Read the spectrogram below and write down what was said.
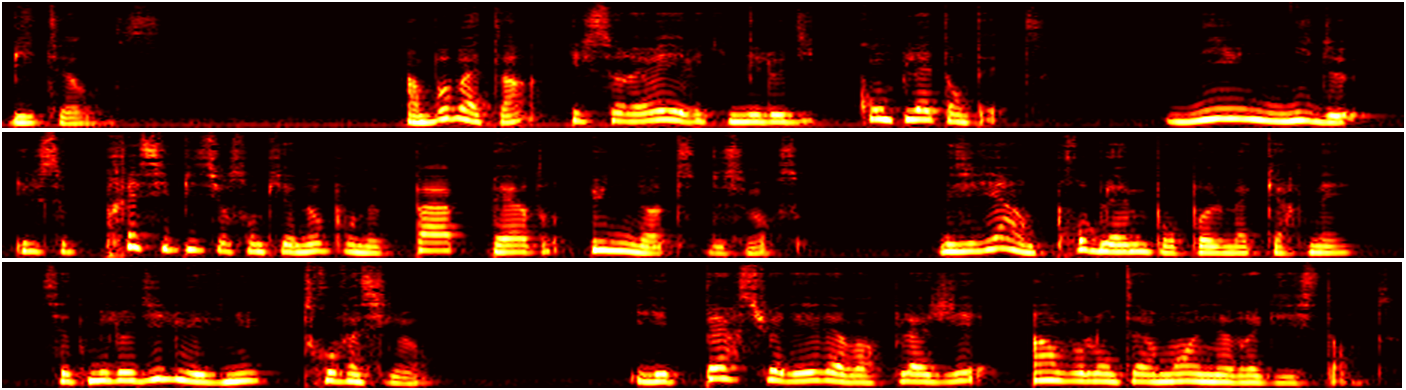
Beatles. Un beau matin, il se réveille avec une mélodie complète en tête. Ni une ni deux, il se précipite sur son piano pour ne pas perdre une note de ce morceau. Mais il y a un problème pour Paul McCartney. Cette mélodie lui est venue trop facilement. Il est persuadé d'avoir plagié involontairement une œuvre existante.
